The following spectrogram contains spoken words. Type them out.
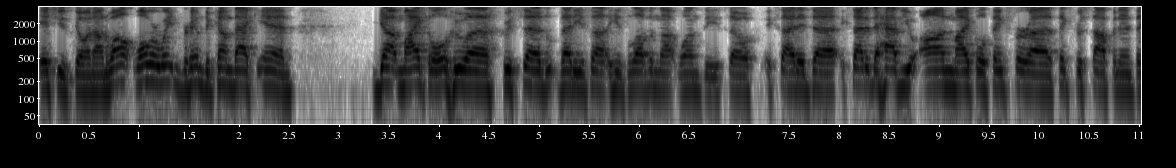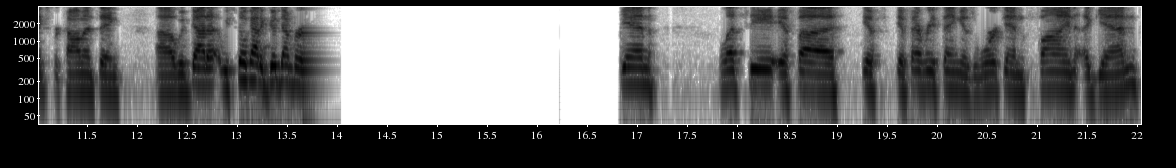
issues going on. While while we're waiting for him to come back in, got Michael who uh, who said that he's uh, he's loving that onesie. So excited uh, excited to have you on, Michael. Thanks for uh, thanks for stopping in. Thanks for commenting. Uh, we've got a, we still got a good number. Again, let's see if uh, if if everything is working fine again.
